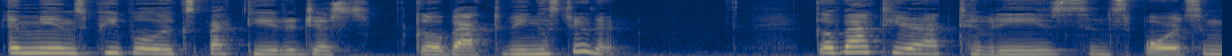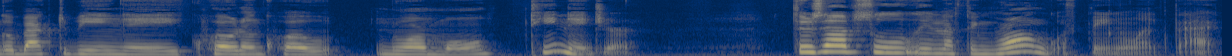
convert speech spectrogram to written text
it means people expect you to just go back to being a student. Go back to your activities and sports and go back to being a quote unquote normal teenager. There's absolutely nothing wrong with being like that.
